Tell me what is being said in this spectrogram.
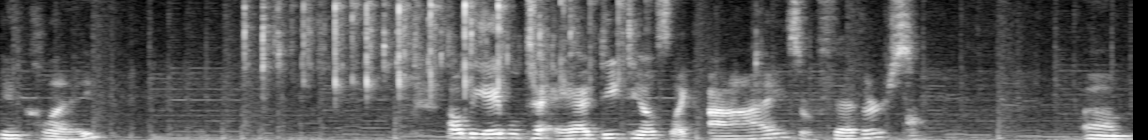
in clay, I'll be able to add details like eyes or feathers. Um,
